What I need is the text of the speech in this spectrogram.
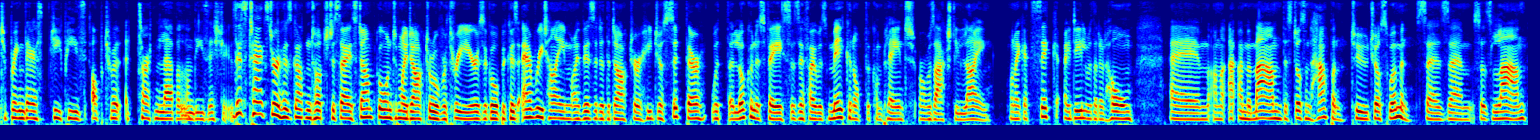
to bring their GPs up to a, a certain level on these issues. This texter has got in touch to say, I stopped going to my doctor over three years ago because every time I visited the doctor, he'd just sit there with the look on his face as if I was making up the complaint or was actually lying. When I get sick, I deal with it at home. Um, and I, am a man. This doesn't happen to just women, says um, says Lan.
